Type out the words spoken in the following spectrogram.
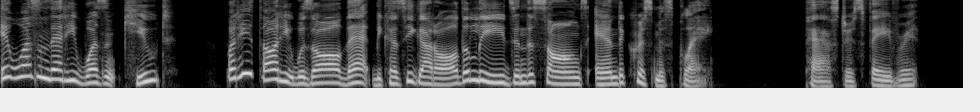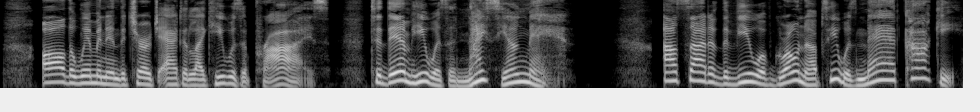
It wasn't that he wasn't cute, but he thought he was all that because he got all the leads in the songs and the Christmas play. Pastor's favorite. All the women in the church acted like he was a prize. To them, he was a nice young man. Outside of the view of grown ups, he was mad cocky.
